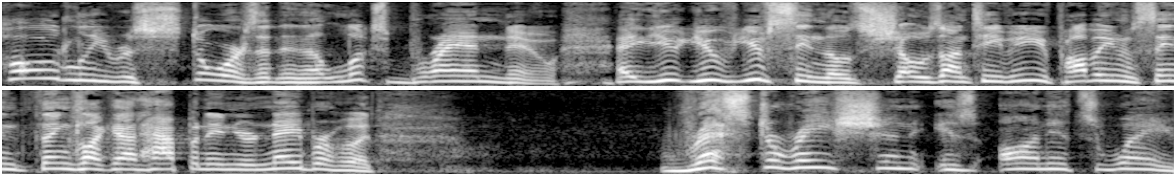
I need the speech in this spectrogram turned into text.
totally restores it and it looks brand new. Uh, you you've you've seen those shows on TV. You've probably even seen things like that happen in your neighborhood. Restoration is on its way.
